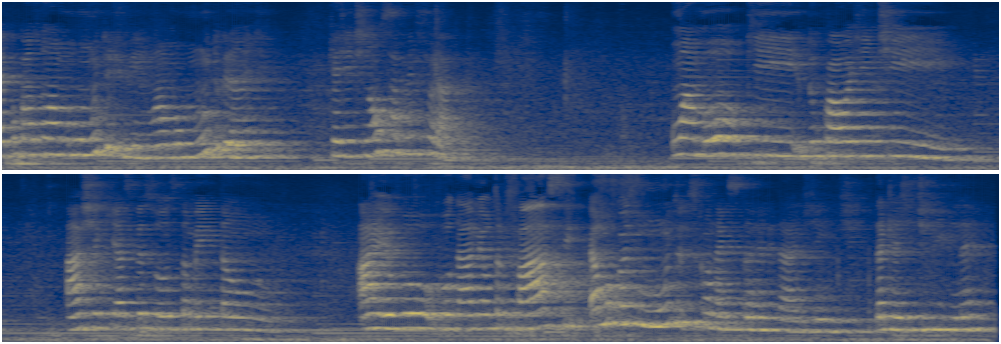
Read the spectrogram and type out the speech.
é por causa de um amor muito divino, um amor muito grande, que a gente não sabe mensurar. Um amor que, do qual a gente acha que as pessoas também estão ah, eu vou, vou dar a minha outra face, é uma coisa muito desconexa da realidade, gente, da que a gente vive, né?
